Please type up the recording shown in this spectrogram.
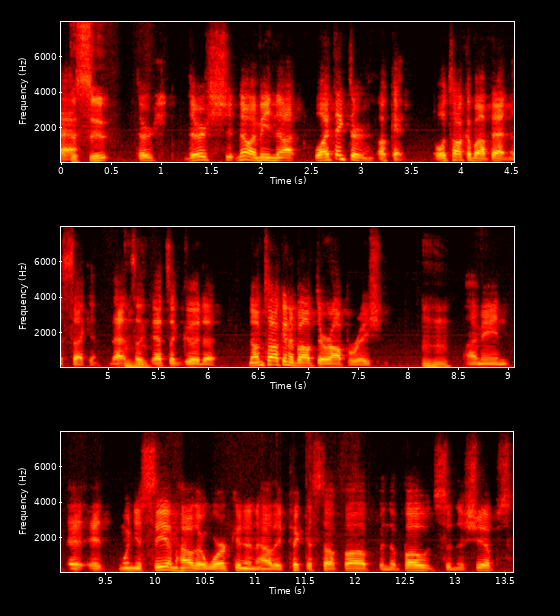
act. The suit. There's, there's no. I mean, not, well, I think they're okay. We'll talk about that in a second. That's a Mhm. that's a good. Uh, no, I'm talking about their operation. Hmm I mean, it, it when you see them how they're working and how they pick the stuff up and the boats and the ships.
